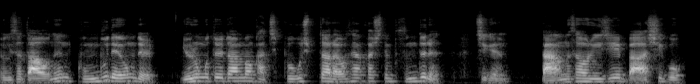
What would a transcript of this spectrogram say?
여기서 나오는 공부 내용들 이런 것들도 한번 같이 보고 싶다라고 생각하시는 분들은 지금 망설이지 마시고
